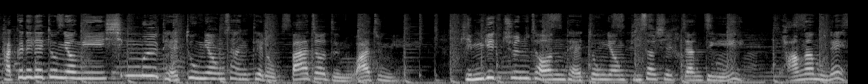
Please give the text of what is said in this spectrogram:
박근혜 대통령이 식물 대통령 상태로 빠져든 와중에 김기춘 전 대통령 비서실장 등이 광화문에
